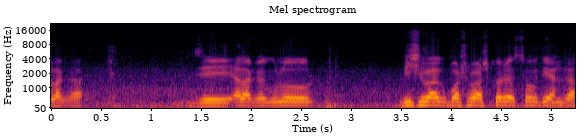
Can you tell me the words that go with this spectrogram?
এলাকা। যে এলাকাগুলোর বেশিরভাগ বসবাস করে সৌদিয়ানরা।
